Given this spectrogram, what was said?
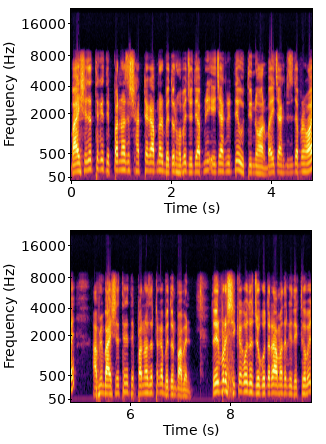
বাইশ হাজার থেকে তিপ্পান্ন হাজার ষাট টাকা আপনার বেতন হবে যদি আপনি এই চাকরিতে উত্তীর্ণ হন বা এই চাকরি যদি আপনার হয়, আপনি বাইশ হাজার থেকে তিপ্পান্ন হাজার টাকা বেতন পাবেন। তো এরপরে শিক্ষাগত যোগ্যতাটা আমাদেরকে দেখতে হবে।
